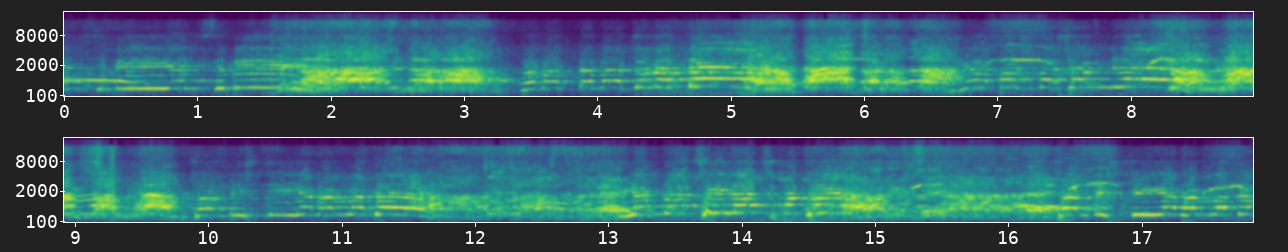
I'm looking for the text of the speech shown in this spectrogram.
NCP NCP. জনতা জনতা। নিরাপত্তা সংগ্রাম। চব্বিশটি আমার মতে আমরা আছি রাজপথে। চব্বিশটি আমার মতে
